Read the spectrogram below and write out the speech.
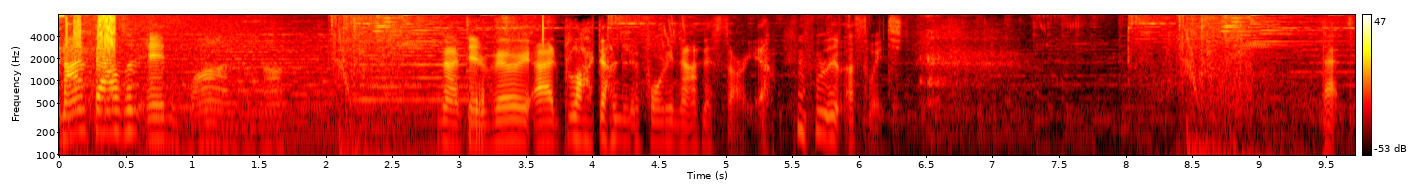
9001. Uh, and I did very, I blocked 149 this Zarya. I switched. That's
